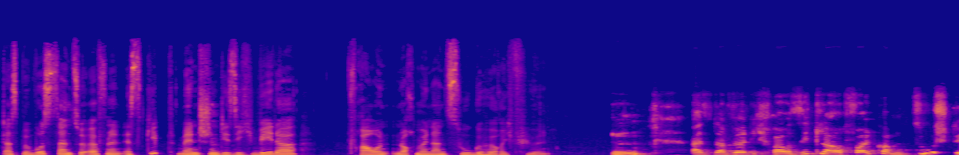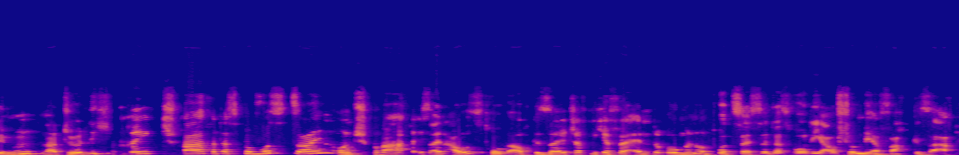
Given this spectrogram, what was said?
das Bewusstsein zu öffnen? Es gibt Menschen, die sich weder Frauen noch Männern zugehörig fühlen. Mhm. Also da würde ich Frau Sittler auch vollkommen zustimmen. Natürlich prägt Sprache das Bewusstsein und Sprache ist ein Ausdruck auch gesellschaftlicher Veränderungen und Prozesse. Das wurde ja auch schon mehrfach gesagt.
